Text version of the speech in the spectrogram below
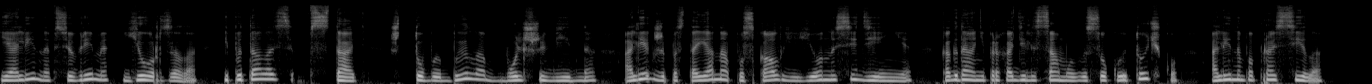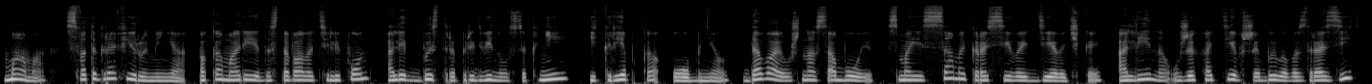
и Алина все время ерзала и пыталась встать, чтобы было больше видно. Олег же постоянно опускал ее на сиденье. Когда они проходили самую высокую точку, Алина попросила «Мама, сфотографируй меня». Пока Мария доставала телефон, Олег быстро придвинулся к ней и крепко обнял. «Давай уж нас обоих с моей самой красивой девочкой». Алина, уже хотевшая было возразить,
